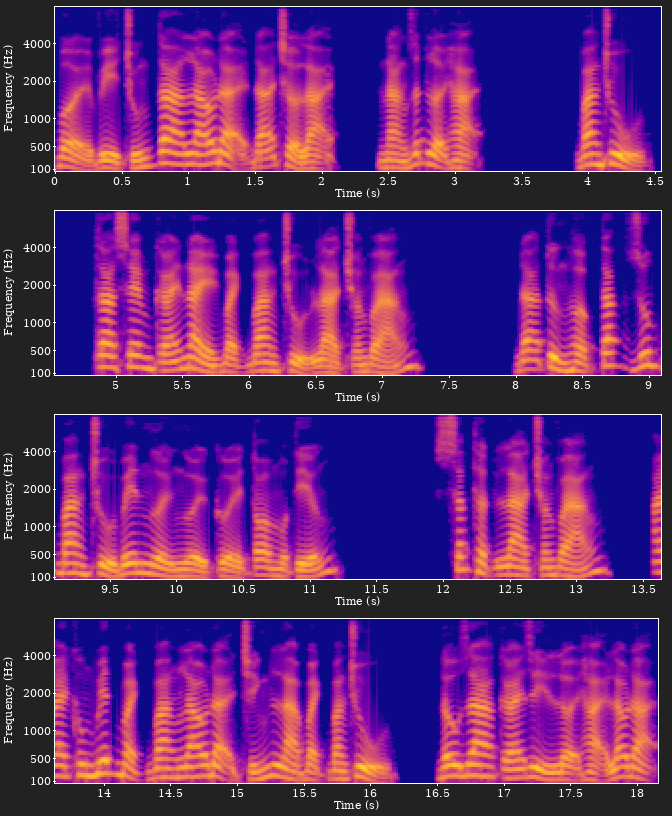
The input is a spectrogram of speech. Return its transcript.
bởi vì chúng ta lão đại đã trở lại, nàng rất lợi hại. Bang chủ, ta xem cái này bạch bang chủ là choáng váng. Đã từng hợp tác giúp bang chủ bên người người cười to một tiếng. Sắc thật là choáng váng, ai không biết bạch bang lão đại chính là bạch bang chủ, đâu ra cái gì lợi hại lão đại.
